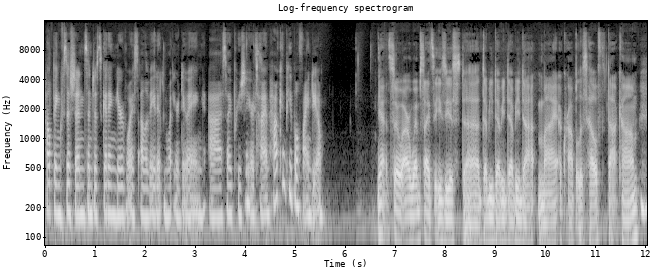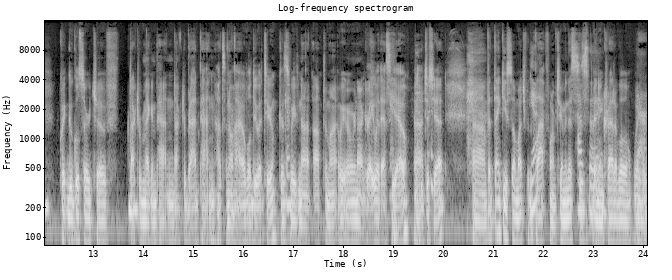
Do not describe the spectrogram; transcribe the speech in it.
helping physicians and just getting your voice elevated in what you're doing. Uh, so I appreciate your time. How can people find you? Yeah, so our website's the easiest uh, www.myacropolishealth.com. Quick Google search of Dr. Meighan Patton, Dr. Brad Patton, Hudson, Ohio will do it too because we've not optimized, we, we're not great with SEO uh, just yet. Uh, but thank you so much for the Yeah. platform too. I mean, this has been incredible. We're, Yeah.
